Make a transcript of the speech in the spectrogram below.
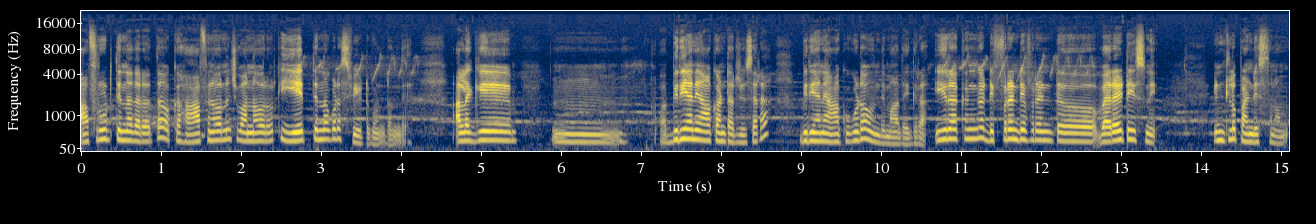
ఆ ఫ్రూట్ తిన్న తర్వాత ఒక హాఫ్ అన్ అవర్ నుంచి వన్ అవర్ వరకు ఏది తిన్నా కూడా స్వీట్గా ఉంటుంది. అలాగే బిర్యానీ ఆకు అంటారు చూసారా? బిర్యానీ ఆకు కూడా ఉంది మా దగ్గర. ఈ రకంగా డిఫరెంట్ డిఫరెంట్ వెరైటీస్ని ఇంట్లో పండిస్తున్నాము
